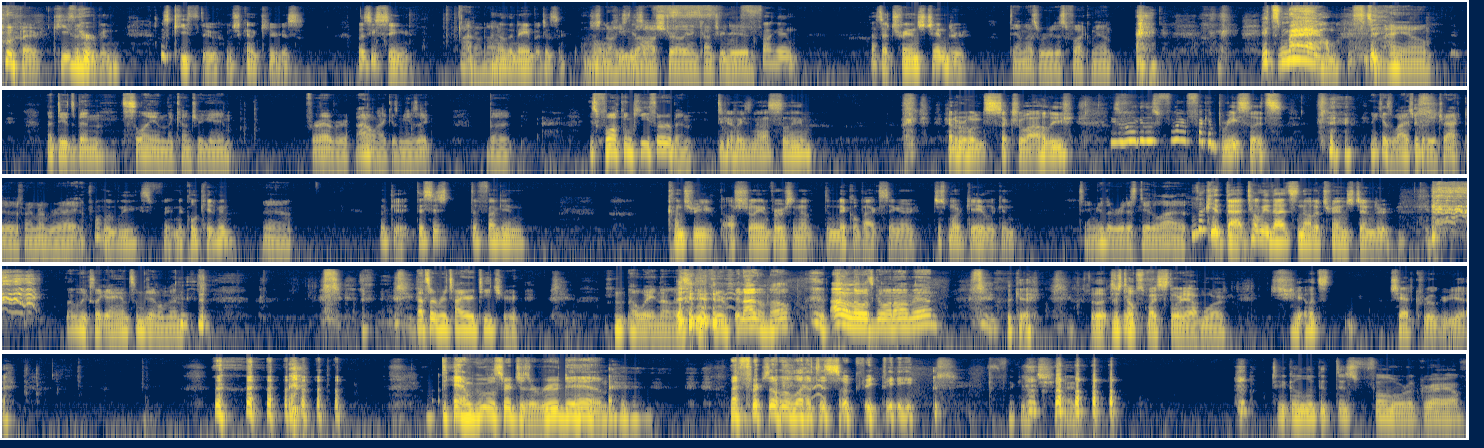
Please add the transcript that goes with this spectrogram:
prepare. Keith Urban. What does Keith do? I'm just kind of curious. What does he sing? I don't know. I know the name, but does it? Just know oh, he's he is the Australian country dude. Fucking. That's a transgender. Damn, that's rude as fuck, man. It's ma'am. Damn. That dude's been slaying the country game forever. I don't like his music, but he's fucking Keith Urban. Do you know he's not slaying? Hetero sexuality. He's look at those fucking bracelets. I think his wife's pretty attractive, if I remember right. Probably Nicole Kidman. Yeah. Okay, this is the fucking country Australian version of the Nickelback singer, just more gay looking. Damn, you're the rudest dude alive. Look at that. Tell me that's not a transgender. That looks like a handsome gentleman. That's a retired teacher. Oh wait, no, Urban. I don't know. I don't know what's going on, man. Okay. So it just helps my story out more. Ch- what's Chad Kroeger? Yeah. Damn, Google searches are rude to him. That person on the left is so creepy. Fucking Chad. Take a look at this photograph.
